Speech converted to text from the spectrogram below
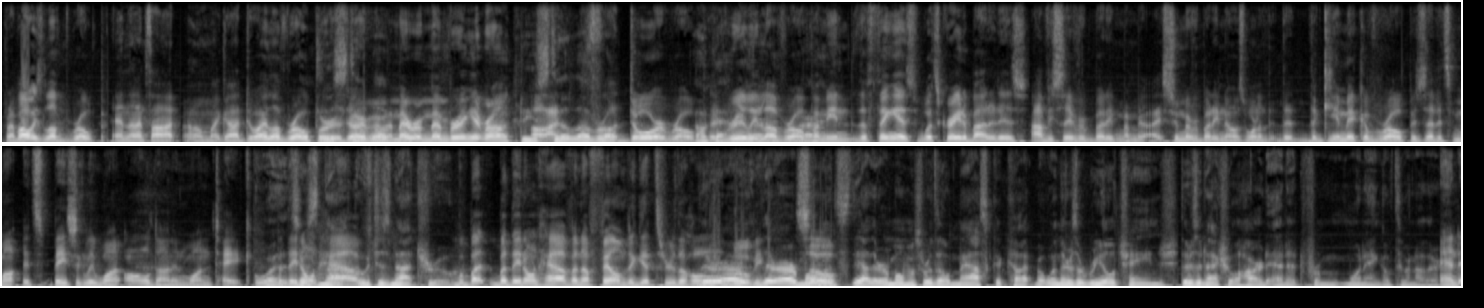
But I've always loved Rope. And then I thought, oh my God, do I love Rope or do I love- am I remembering it wrong? Do you Oh, I still love Rope? Adore Rope. Okay, I really all right, love Rope. all I mean, the thing is, what's great about it is obviously everybody. I, mean, I assume everybody knows one of the, the, the gimmick of Rope is that it's mo- it's basically one all done in one take. Well, but they don't not- have which is not true. but- but but they don't have enough film to get through the whole there are movie. there are So- moments yeah there are moments where they'll mask a cut but when there's a real change there's an actual hard edit from one angle to another and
